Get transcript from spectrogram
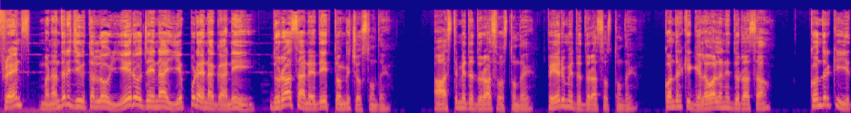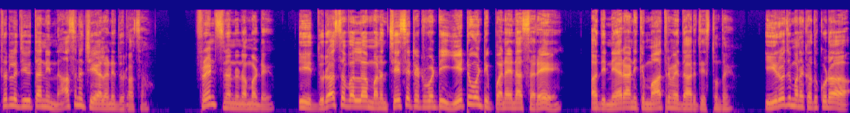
ఫ్రెండ్స్ మనందరి జీవితంలో ఏ రోజైనా ఎప్పుడైనా గానీ దురాశ అనేది తొంగి చూస్తుంది. ఆస్తి మీద దురాశ వస్తుంది పేరు మీద దురాశ వస్తుంది. కొందరికి గెలవాలనే దురాశ కొందరికి ఇతరుల జీవితాన్ని నాశనం చేయాలనే దురాశ. ఫ్రెండ్స్ నన్ను నమ్మండి. ఈ దురాశ వల్ల మనం చేసేటటువంటి ఎటువంటి పనైనా సరే అది నేరానికి మాత్రమే దారితీస్తుంది. ఈరోజు మన కథ కూడా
